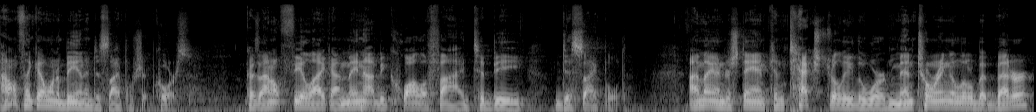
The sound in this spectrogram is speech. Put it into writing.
I don't think I want to be in a discipleship course because I don't feel like I may not be qualified to be discipled. I may understand contextually the word mentoring a little bit better,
